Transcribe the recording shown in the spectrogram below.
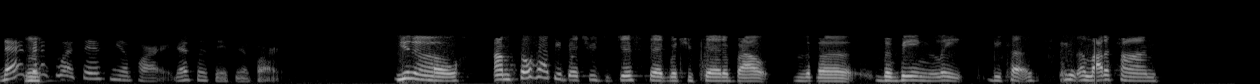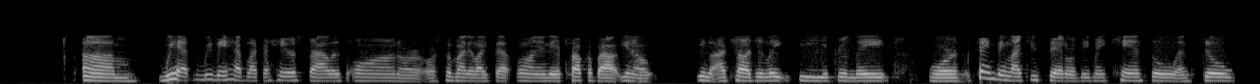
that mm. that's what sets me apart. That's what sets me apart. You know, I'm so happy that you just said what you said about the the being late because a lot of times um we have we may have like a hairstylist on or or somebody like that on and they talk about you know you know I charge a late fee if you're late or same thing like you said or they may cancel and still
